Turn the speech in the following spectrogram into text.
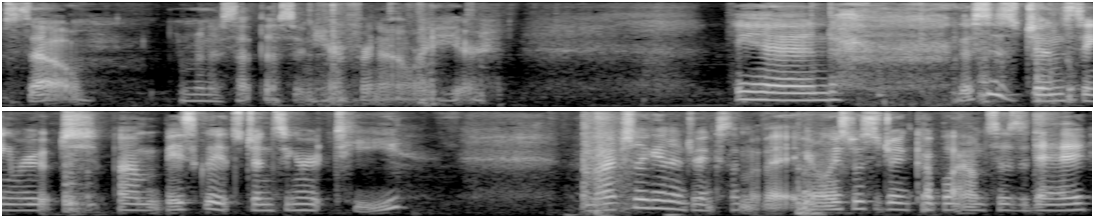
So I'm going to set this in here for now right here. And this is ginseng root. Um, basically, it's ginseng root tea. I'm actually going to drink some of it. You're only supposed to drink a couple ounces a day.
